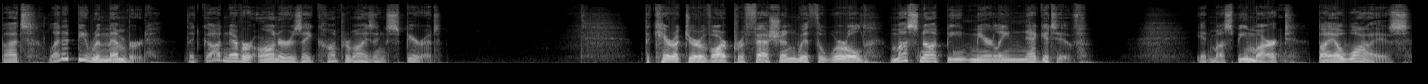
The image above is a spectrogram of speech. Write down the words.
But let it be remembered that God never honors a compromising spirit. The character of our profession with the world must not be merely negative. It must be marked by a wise,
